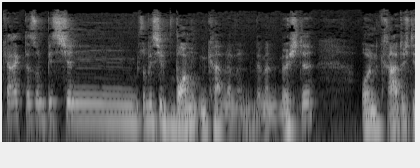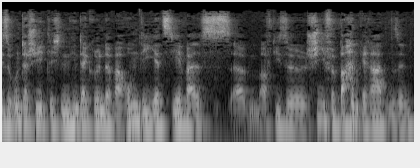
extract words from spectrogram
Charakter so ein bisschen, so ein bisschen bonden kann, wenn man, wenn man möchte. Und gerade durch diese unterschiedlichen Hintergründe, warum die jetzt jeweils ähm, auf diese schiefe Bahn geraten sind,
